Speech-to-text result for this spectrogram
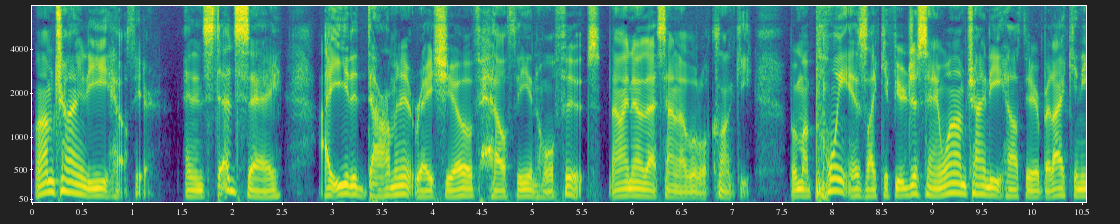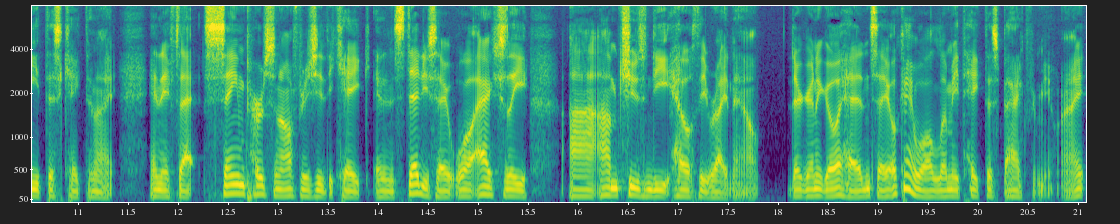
I'm trying to eat healthier and instead say, I eat a dominant ratio of healthy and whole foods. Now, I know that sounded a little clunky, but my point is like if you're just saying, well, I'm trying to eat healthier, but I can eat this cake tonight. And if that same person offers you the cake and instead you say, well, actually, uh, I'm choosing to eat healthy right now, they're going to go ahead and say, okay, well, let me take this back from you, right?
